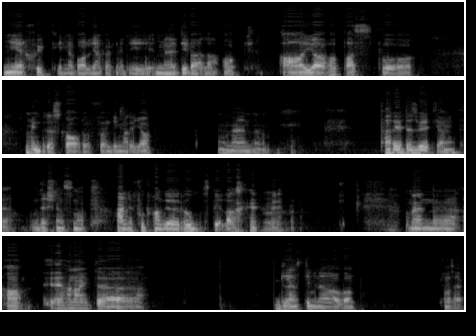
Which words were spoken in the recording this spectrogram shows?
mer skicklig med boll jämfört med, Di, med Dybala. Och ja, jag hoppas på mindre skador från Di Maria. Men Paredes vet jag inte. Det känns som att han är fortfarande rumspelare. Mm. Men eh, ja, han har inte glänst i mina ögon. Kan man säga.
